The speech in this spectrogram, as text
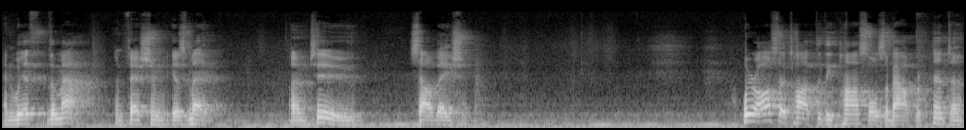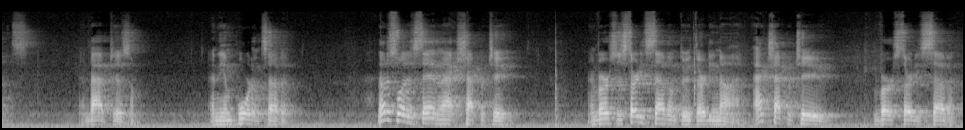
and with the mouth confession is made unto salvation. We were also taught through the apostles about repentance and baptism and the importance of it. Notice what is said in Acts chapter 2 and verses 37 through 39. Acts chapter 2, verse 37.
